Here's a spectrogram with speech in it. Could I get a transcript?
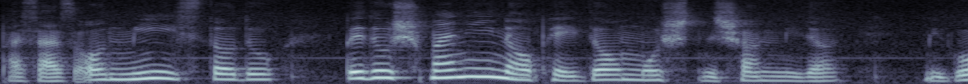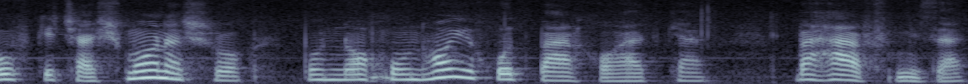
پس از آن می ایستاد و به دشمنی ناپیدا مشت نشان می‌داد. می‌گفت که چشمانش را با ناخونهای خود برخواهد کرد و حرف می‌زد.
